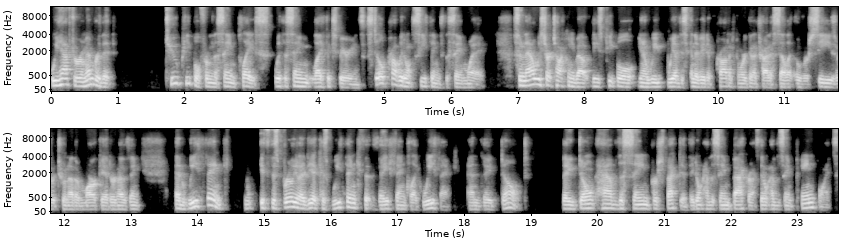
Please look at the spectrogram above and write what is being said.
we have to remember that two people from the same place with the same life experience still probably don't see things the same way. So now we start talking about these people, you know, we, we have this innovative product and we're going to try to sell it overseas or to another market or another thing. And we think it's this brilliant idea because we think that they think like we think and they don't. They don't have the same perspective. They don't have the same backgrounds. They don't have the same pain points.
